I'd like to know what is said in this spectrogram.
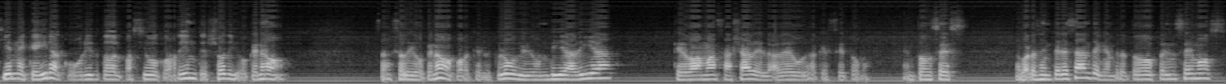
¿tiene que ir a cubrir todo el pasivo corriente? Yo digo que no. O sea, yo digo que no, porque el club vive un día a día que va más allá de la deuda que se toma. Entonces, me parece interesante que entre todos pensemos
